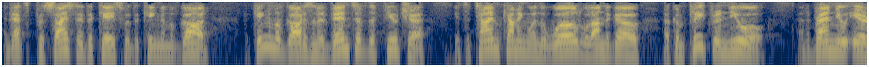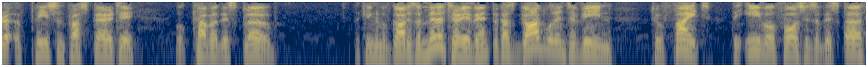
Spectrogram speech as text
And that's precisely the case with the kingdom of God. The kingdom of God is an event of the future. It's a time coming when the world will undergo a complete renewal and a brand new era of peace and prosperity will cover this globe. The kingdom of God is a military event because God will intervene to fight the evil forces of this earth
